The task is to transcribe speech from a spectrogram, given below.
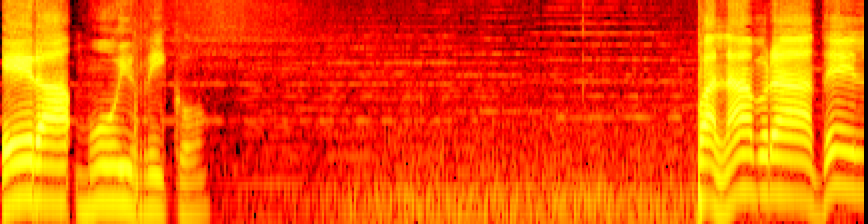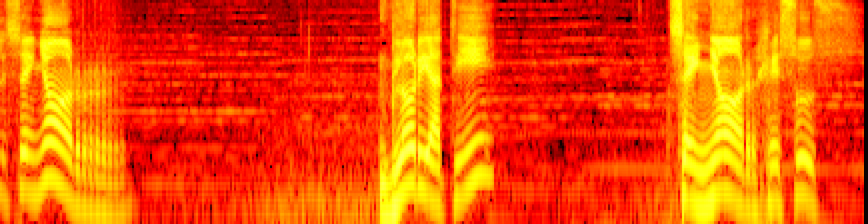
era muy rico. Palabra del Señor. Gloria a ti, Señor Jesús.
